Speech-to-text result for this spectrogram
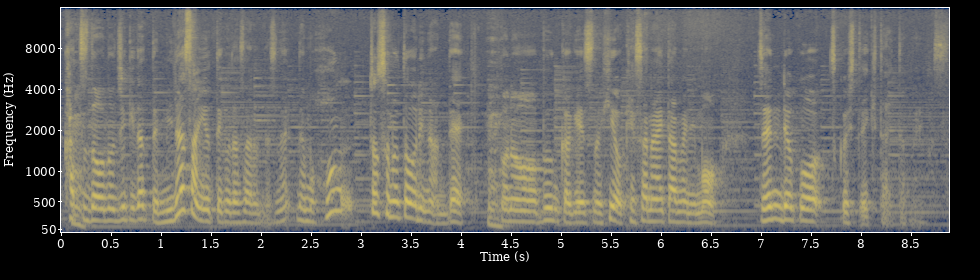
活動の時期だって皆さん言ってくださるんですね、でも本当その通りなんで、うん。この文化芸術の火を消さないためにも全力を尽くしていきたいと思います。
